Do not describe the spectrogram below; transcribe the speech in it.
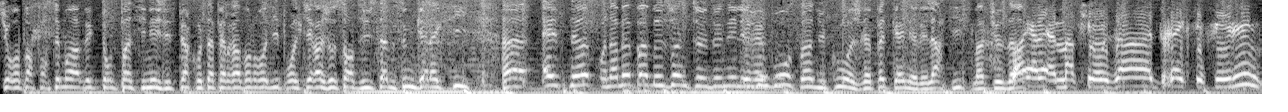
Tu repars forcément avec ton passiné. J'espère qu'on t'appellera vendredi pour le tirage au sort du Samsung Galaxy euh, S9. On n'a même pas besoin de te donner les réponses. hein. Du coup, je répète quand même, il y avait l'artiste Mafiosa. Ouais, Mafiosa, Drake, c'est Feeling.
